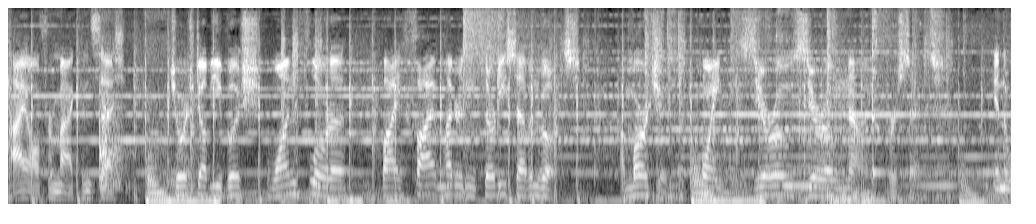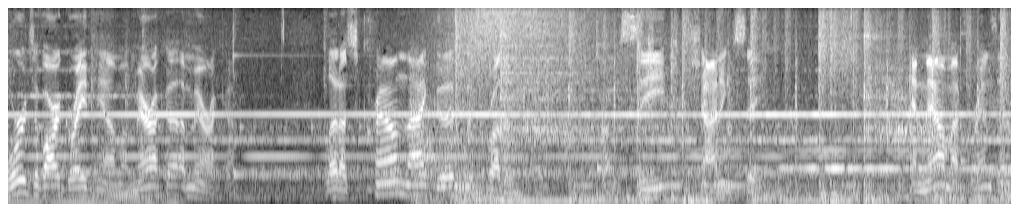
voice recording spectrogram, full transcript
I offer my concession. George W. Bush won Florida by 537 votes, a margin of 0.009%. In the words of our great hymn, America, America, let us crown thy good with brotherhood sea shining sea. And now, my friends, in a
